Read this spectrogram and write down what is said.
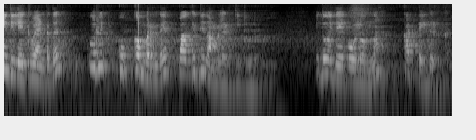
ഇനി ഇതിലേക്ക് വേണ്ടത് ഒരു കുക്കമ്പറിന്റെ പകുതി നമ്മൾ എടുത്തിട്ടുണ്ട് ഇതും ഇതേപോലെ ഒന്ന് കട്ട് ചെയ്തെടുക്കാം.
